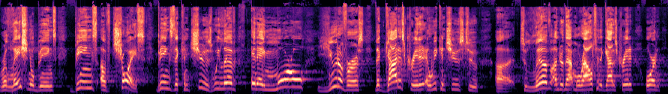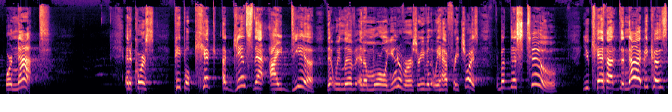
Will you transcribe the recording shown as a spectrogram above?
relational beings, beings of choice, beings that can choose. We live in a moral universe that God has created, and we can choose to, uh, to live under that morality that God has created or, or not. And of course, people kick against that idea that we live in a moral universe or even that we have free choice. But this too, you cannot deny because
